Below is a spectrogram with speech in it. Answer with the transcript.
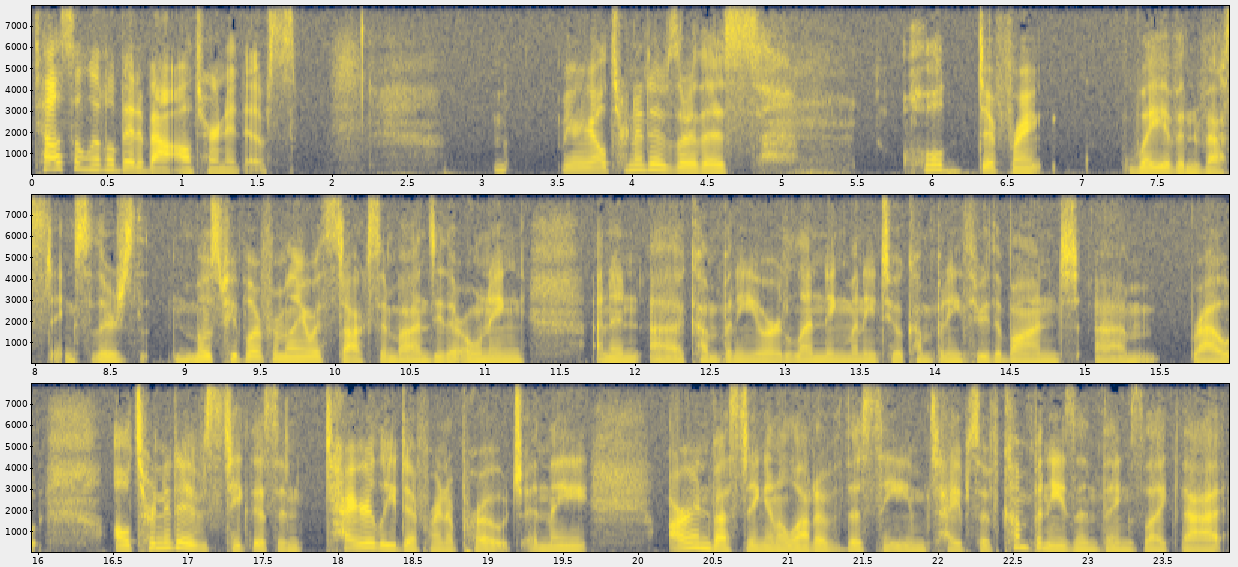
tell us a little bit about alternatives. Mary, alternatives are this whole different way of investing. So there's most people are familiar with stocks and bonds, either owning an, a company or lending money to a company through the bond um, route. Alternatives take this entirely different approach, and they are investing in a lot of the same types of companies and things like that,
